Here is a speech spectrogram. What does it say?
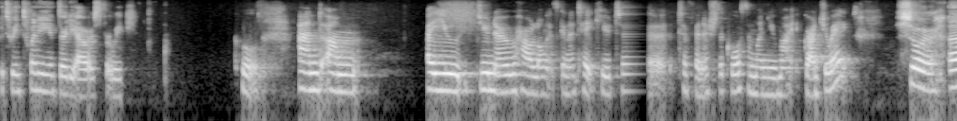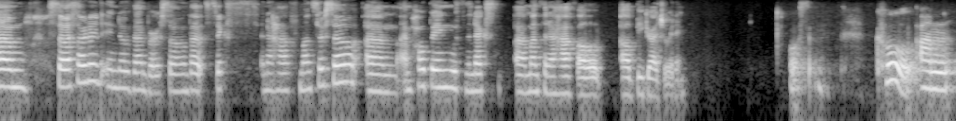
between 20 and 30 hours per week. Cool. And um, are you? Do you know how long it's going to take you to to finish the course and when you might graduate? Sure. Um, so I started in November, so about six and a half months or so. Um, I'm hoping within the next uh, month and a half I'll I'll be graduating. Awesome, cool. Um,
